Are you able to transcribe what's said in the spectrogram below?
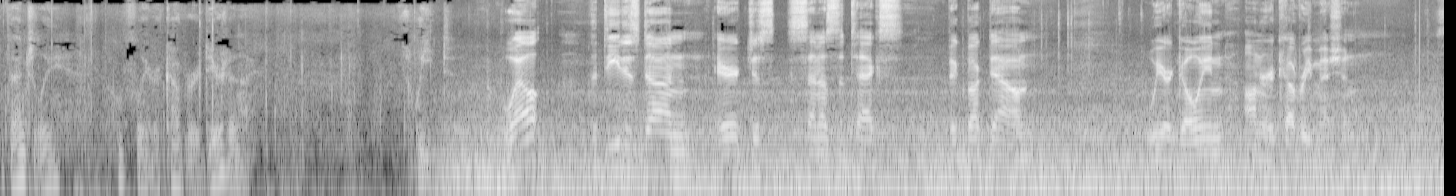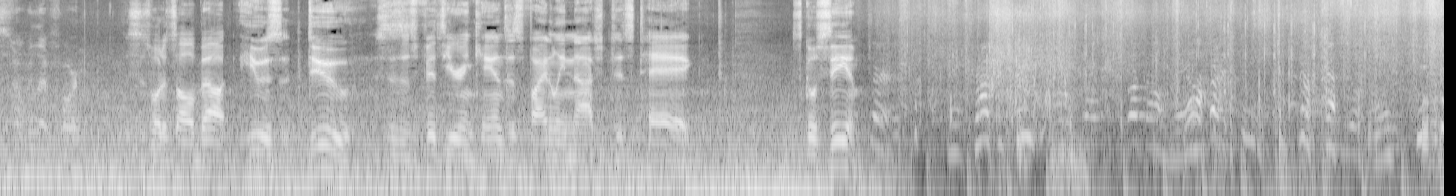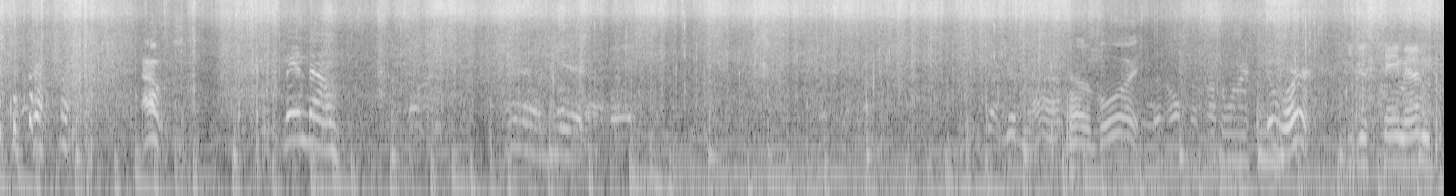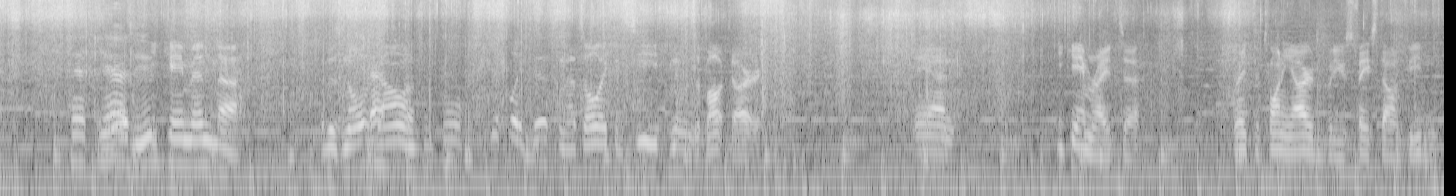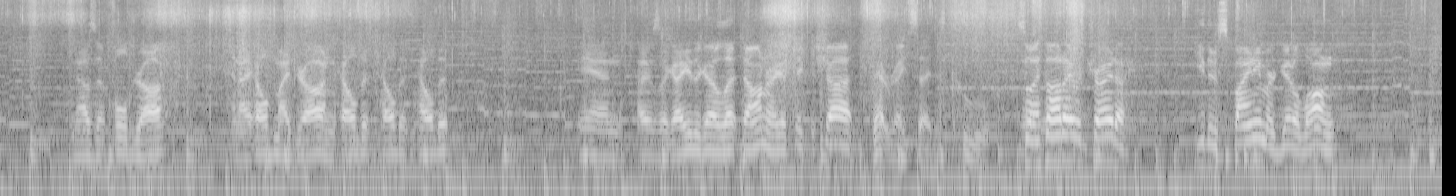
eventually, hopefully, recover a deer tonight. Sweet. Well, the deed is done. Eric just sent us the text. Big buck down. We are going on a recovery mission. This is what we live for. This is what it's all about. He was due. This is his fifth year in Kansas. Finally notched his tag. Let's go see him. Man down. Hell yeah! Oh boy. Good work. He just came in. Heck yeah, He dude. came in uh, with his nose down, just like this, and that's all I could see, and it was about dark. And he came right to right to 20 yards, but he was face down feeding, and I was at full draw, and I held my draw and held it, held it, and held it. And I was like, I either gotta let down or I gotta take the shot. That right side is cool. So I thought I would try to either spine him or get a lung.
